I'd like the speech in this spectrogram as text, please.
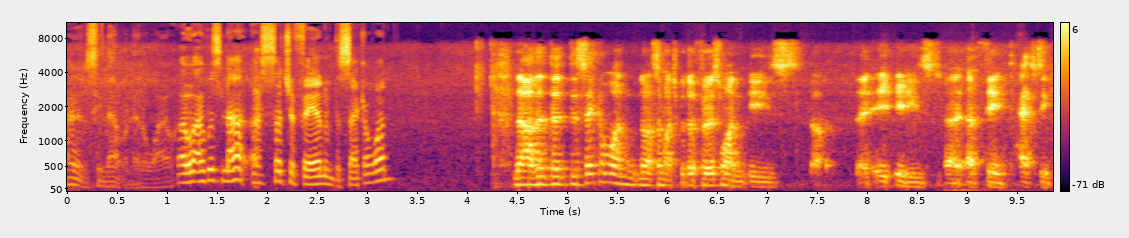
I haven't seen that one in a while. I, I was not uh, such a fan of the second one. No, the, the, the second one not so much, but the first one is uh, it, it is a, a fantastic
